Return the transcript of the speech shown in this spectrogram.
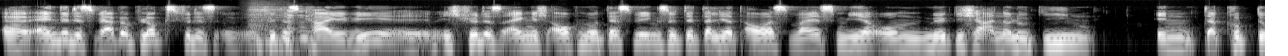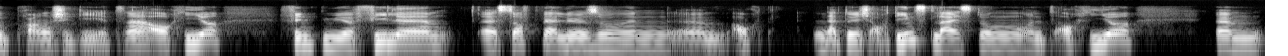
Äh, Ende des Werbeblocks für das, für das KIW. Ich führe das eigentlich auch nur deswegen so detailliert aus, weil es mir um mögliche Analogien in der Kryptobranche geht. Ja, auch hier finden wir viele äh, Softwarelösungen, ähm, auch natürlich auch Dienstleistungen und auch hier ähm,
